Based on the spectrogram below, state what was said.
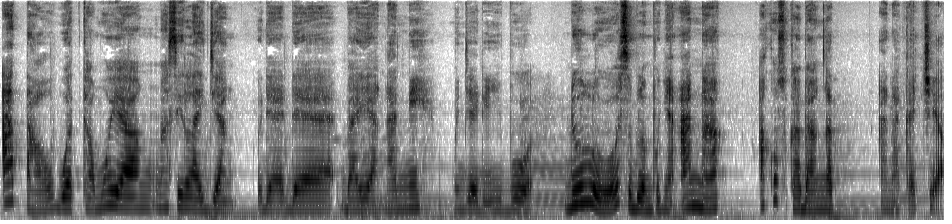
Atau buat kamu yang masih lajang, udah ada bayangan nih menjadi ibu. Dulu sebelum punya anak, aku suka banget anak kecil.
